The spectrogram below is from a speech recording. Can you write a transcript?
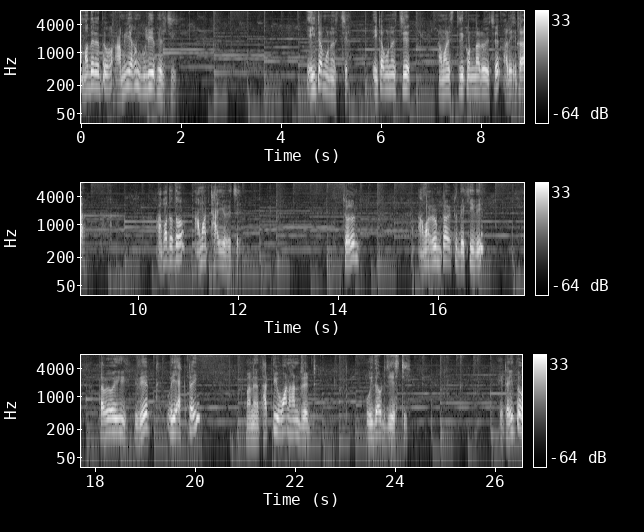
আমাদের তো আমি এখন গুলিয়ে ফেলছি। এইটা মনে হচ্ছে। এইটা মনে হচ্ছে আমার স্ত্রী কন্যা রয়েছে, আর এটা আপাতত আমার ঠাই হয়েছে। চলুন, আমার রুমটাও একটু দেখিয়ে দিই। তবে ওই রেট ওই একটাই মানে thirty one hundred without GST. এটাই তো?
